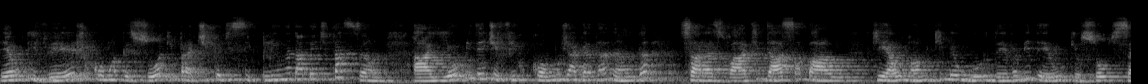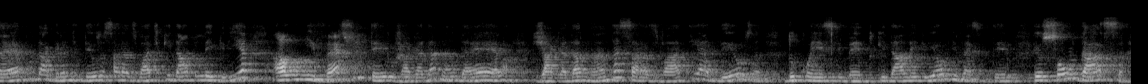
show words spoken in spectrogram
Eu me vejo como uma pessoa que pratica disciplina da meditação. Aí eu me identifico como Jagadananda Sarasvati Dasabal, que é o nome que meu Guru Deva me deu, que eu sou servo da grande deusa Sarasvati que dá alegria ao universo inteiro. Jagadananda é ela. Jagadananda Sarasvati é a deusa do conhecimento que dá alegria ao universo inteiro. Eu sou o Dasa,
